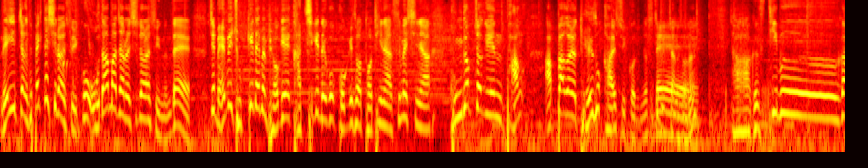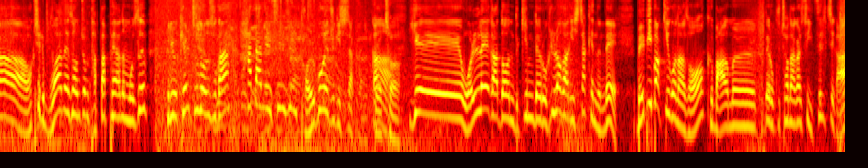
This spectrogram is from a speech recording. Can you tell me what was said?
레이 입장에서 backdash를 할 수 있고 오다마자를 시전할 수 있는데 이제 맵이 좁게 되면 벽에 갇히게 되고 거기서 더티냐 스매시냐 공격적인 방 압박을 계속 가할 수 있거든요. 스티브 네. 입장에서는. 자, 그 스티브가 확실히 무한에선 좀 답답해하는 모습 그리고 켈투 선수가 하단을 슬슬 덜 보여주기 시작하니까 그렇죠. 이게 원래 가던 느낌대로 흘러가기 시작했는데 맵이 바뀌고 나서 그 마음을 그대로 굳혀나갈 수 있을지가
